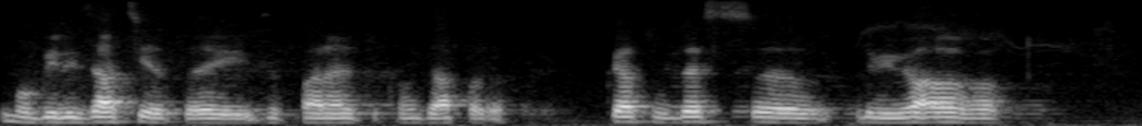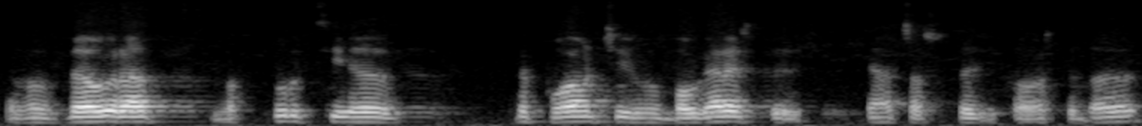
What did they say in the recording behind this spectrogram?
мобилизацията и затварянето към Запада, която днес пребивава в, в Белград, в Турция, предполагам, че и в България ще, една част от тези хора ще бъдат,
